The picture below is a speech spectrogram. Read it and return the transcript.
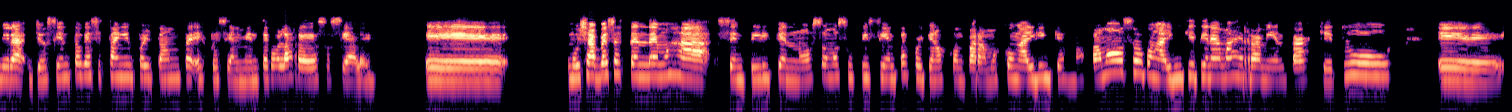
Mira, yo siento que eso es tan importante, especialmente con las redes sociales. Eh, muchas veces tendemos a sentir que no somos suficientes porque nos comparamos con alguien que es más famoso, con alguien que tiene más herramientas que tú. Eh,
